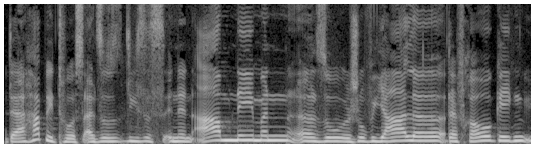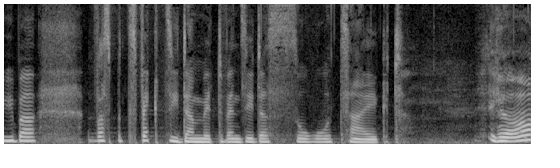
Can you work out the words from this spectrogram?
der Habitus, also dieses in den Arm nehmen, äh, so joviale der Frau gegenüber. Was bezweckt sie damit, wenn sie das so zeigt? Ja,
